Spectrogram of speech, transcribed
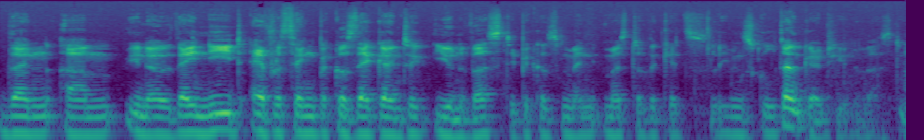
then um, you know they need everything because they're going to university. Because many, most of the kids leaving school don't go to university.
